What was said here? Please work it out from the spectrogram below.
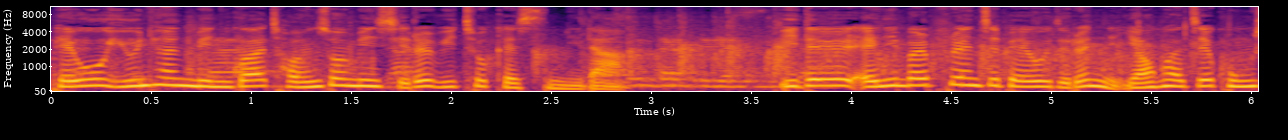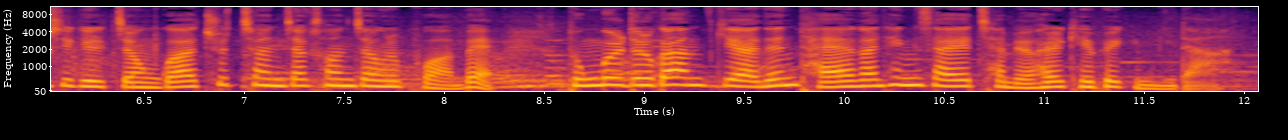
배우 윤현민과 전소민 씨를 위촉했습니다. 이들 애니멀 프렌즈 배우들은 영화제 공식 일정과 추천작 선정을 포함해 동물들과 함께하는 다양한 행사에 참여할 계획입니다.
